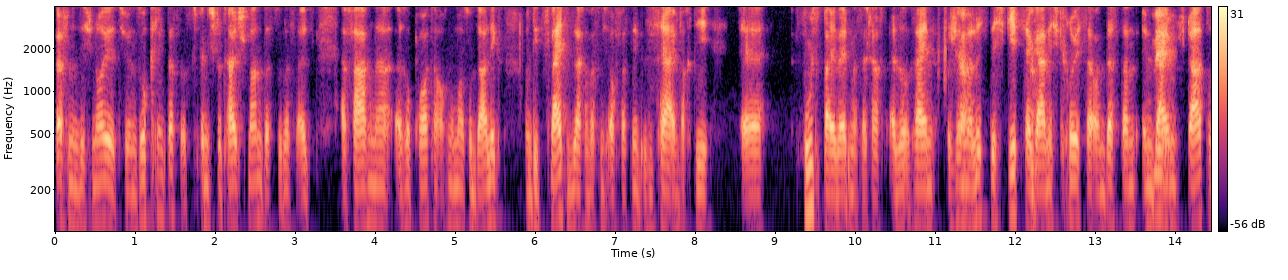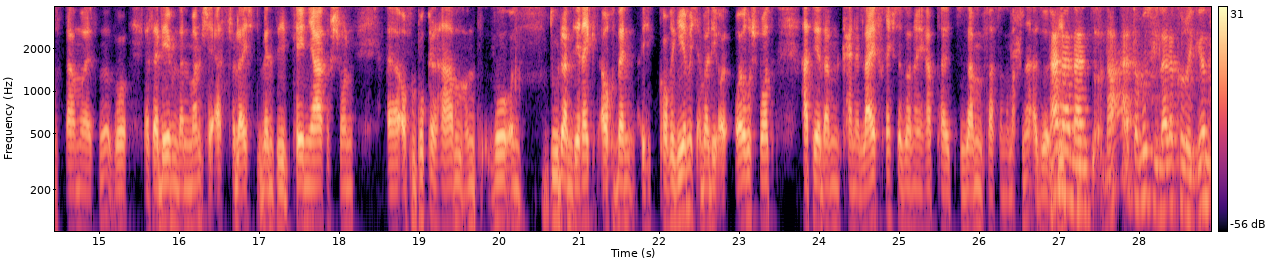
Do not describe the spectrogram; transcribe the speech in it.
öffnen sich neue Türen. So klingt das. Das finde ich total spannend, dass du das als erfahrener Reporter auch nochmal so darlegst. Und die zweite Sache, was mich auch fasziniert, ist, ist ja einfach die äh, Fußball-Weltmeisterschaft. Also rein journalistisch geht es ja gar nicht größer und das dann in nee. deinem Status damals, ne, so, das erleben dann manche erst vielleicht, wenn sie zehn Jahre schon äh, auf dem Buckel haben und so und du dann direkt, auch wenn, ich korrigiere mich, aber die Eurosport hat ja dann keine Live-Rechte, sondern ihr habt halt Zusammenfassungen gemacht. Ne? Also nein, nein, nein, nein, da muss ich leider korrigieren.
